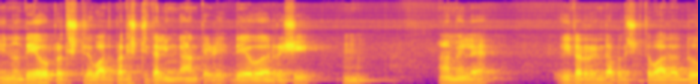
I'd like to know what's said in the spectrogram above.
ಇನ್ನು ದೇವ ಪ್ರತಿಷ್ಠಿತವಾದ, ಪ್ರತಿಷ್ಠಿತ ಲಿಂಗ ಅಂತೇಳಿ, ದೇವ, ಋಷಿ ಆಮೇಲೆ ಇತರರಿಂದ ಪ್ರತಿಷ್ಠಿತವಾದದ್ದು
